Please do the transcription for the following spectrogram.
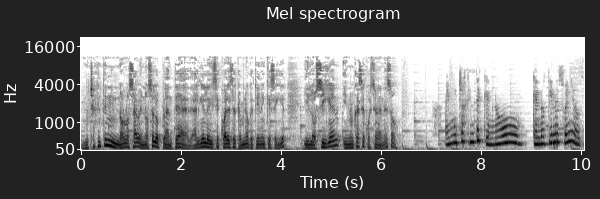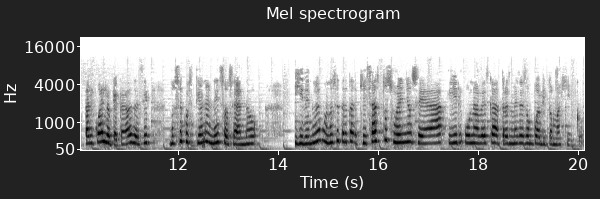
Mucha gente no lo sabe, no se lo plantea. Alguien le dice cuál es el camino que tienen que seguir y lo siguen y nunca se cuestionan eso. Hay mucha gente que no, que no tiene sueños, tal cual lo que acabas de decir, no se cuestionan eso, o sea, no, y de nuevo, no se trata, quizás tu sueño sea ir una vez cada tres meses a un pueblito mágico.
